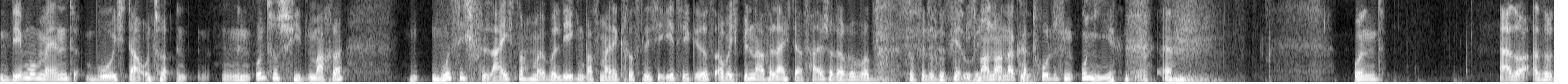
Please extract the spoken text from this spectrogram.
In dem Moment, wo ich da unter, einen Unterschied mache, muss ich vielleicht noch mal überlegen, was meine christliche Ethik ist, aber ich bin da vielleicht der Falsche, darüber zu, zu philosophieren. zu ich war noch an der katholischen Uni. Ja. Ähm, und also, also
